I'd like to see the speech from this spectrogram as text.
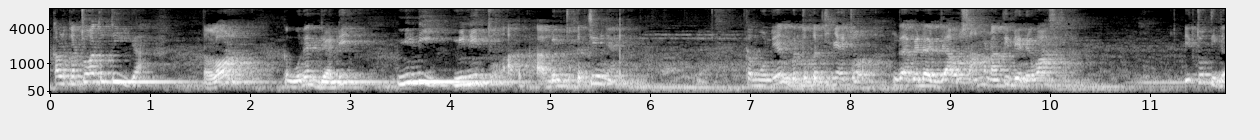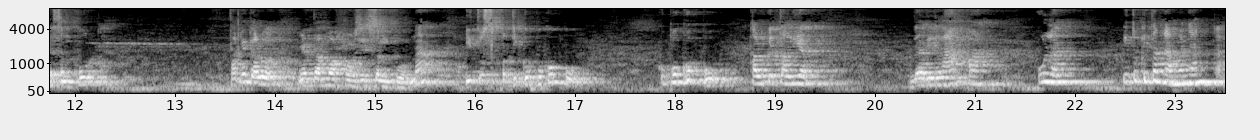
Kalau kecoa itu tiga, telur, kemudian jadi mini, mini itu bentuk kecilnya kemudian bentuk kecilnya itu nggak beda jauh sama nanti dia dewasa. Itu tidak sempurna. Tapi kalau metamorfosis sempurna itu seperti kupu-kupu. Kupu-kupu kalau kita lihat dari lapa ulat itu kita nggak menyangka.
